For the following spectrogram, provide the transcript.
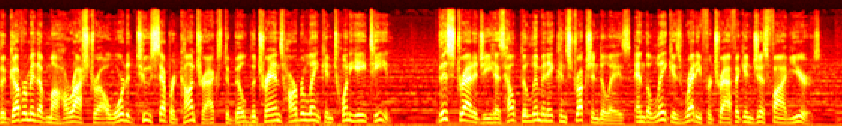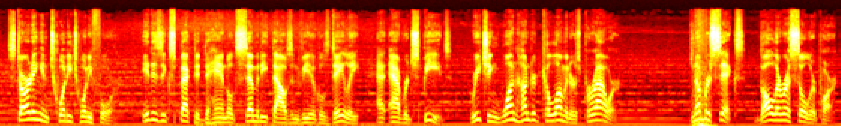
the government of Maharashtra awarded two separate contracts to build the Trans Harbour Link in 2018. This strategy has helped eliminate construction delays and the link is ready for traffic in just five years. Starting in 2024, it is expected to handle 70,000 vehicles daily at average speeds, reaching 100 kilometers per hour. Number 6. Dholera Solar Park,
